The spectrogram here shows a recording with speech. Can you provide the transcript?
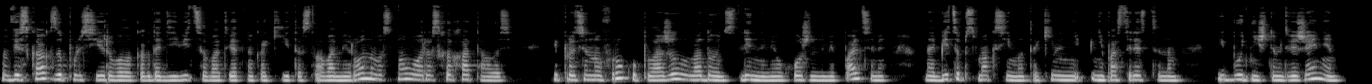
В висках запульсировало, когда девица в ответ на какие-то слова Миронова снова расхохоталась и, протянув руку, положила ладонь с длинными ухоженными пальцами на бицепс Максима таким непосредственным и будничным движением,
